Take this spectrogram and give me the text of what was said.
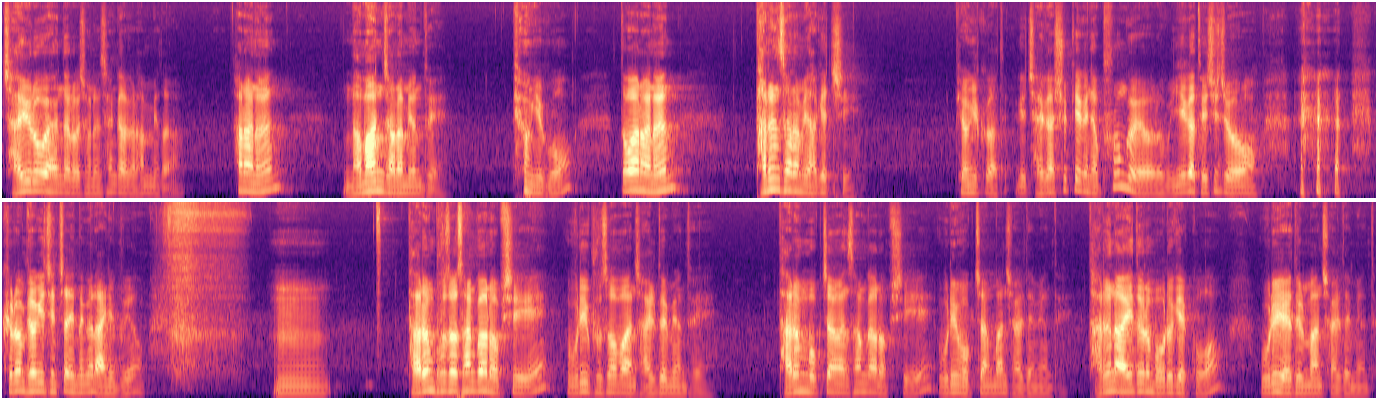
자유로워야 한다고 저는 생각을 합니다. 하나는 나만 잘하면 돼 병이고 또 하나는 다른 사람이 하겠지 병일 것 같아요. 제가 쉽게 그냥 푸는 거예요, 여러분 이해가 되시죠? 그런 병이 진짜 있는 건 아니고요. 음, 다른 부서 상관없이 우리 부서만 잘 되면 돼. 다른 목장은 상관없이 우리 목장만 잘 되면 돼. 다른 아이들은 모르겠고 우리 애들만 잘 되면 돼.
